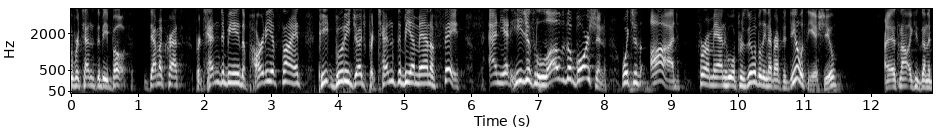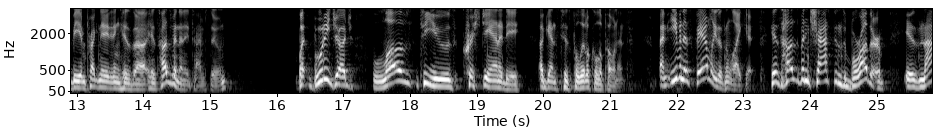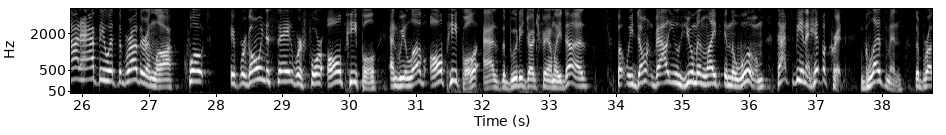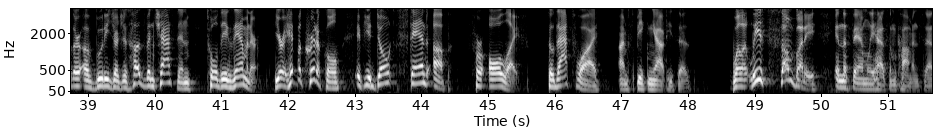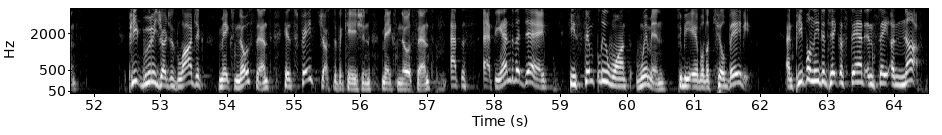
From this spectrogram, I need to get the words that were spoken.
who pretends to be both. Democrats pretend to be the party of science. Pete Buttigieg pretends to be a man of faith, and yet he just loves abortion, which is odd for a man who will presumably never have to deal with the issue. It's not like he's going to be impregnating his uh, his husband anytime soon. But Buttigieg loves to use Christianity against his political opponents. And even his family doesn't like it. His husband, Chasten's brother, is not happy with the brother in law. Quote, if we're going to say we're for all people and we love all people, as the Buttigieg family does, but we don't value human life in the womb, that's being a hypocrite. Glezman, the brother of Buttigieg's husband, Chasten, told the Examiner. You're hypocritical if you don't stand up for all life. So that's why I'm speaking out, he says. Well, at least somebody in the family has some common sense. Pete Buttigieg's logic makes no sense. His faith justification makes no sense. At the, at the end of the day, he simply wants women to be able to kill babies. And people need to take a stand and say, enough.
